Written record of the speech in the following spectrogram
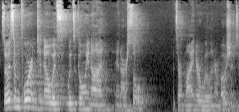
So it's important to know what's, what's going on in our soul. That's our mind, our will, and our emotions.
